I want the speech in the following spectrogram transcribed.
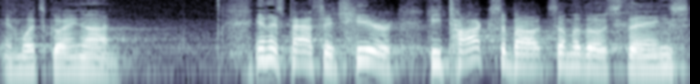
and what's going on. In this passage here, he talks about some of those things.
